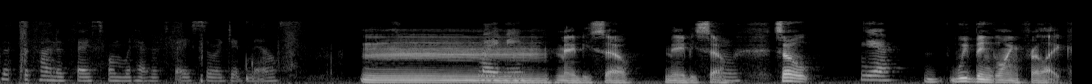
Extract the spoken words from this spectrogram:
that's the kind of face one would have a face or a dead mouse. mm, Maybe. maybe so. Maybe so. Mm. So Yeah. we've been going for like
